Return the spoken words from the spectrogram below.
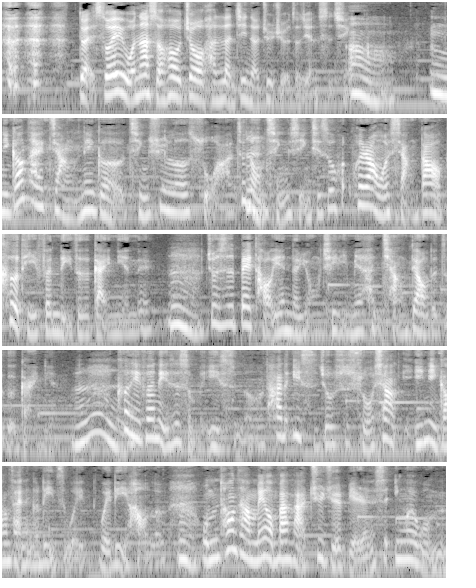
对，所以我那时候就很冷静的拒绝这件事情。嗯。嗯，你刚才讲那个情绪勒索啊，这种情形其实会会让我想到课题分离这个概念呢。嗯，就是被讨厌的勇气里面很强调的这个概念。嗯，课题分离是什么意思呢？它的意思就是说，像以你刚才那个例子为为例好了。嗯，我们通常没有办法拒绝别人，是因为我们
